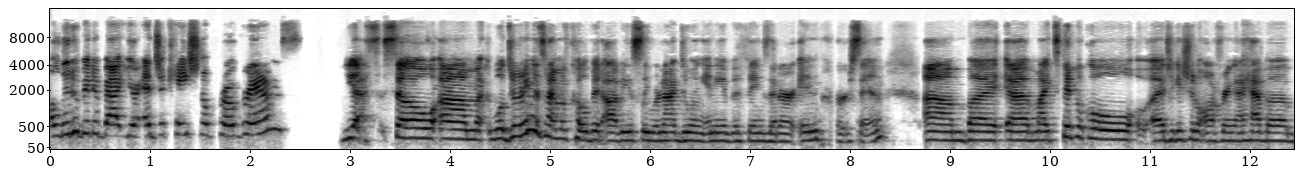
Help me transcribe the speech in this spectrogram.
a little bit about your educational programs? Yes. So, um, well, during the time of COVID, obviously, we're not doing any of the things that are in person. Um, but uh, my typical educational offering, I have a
